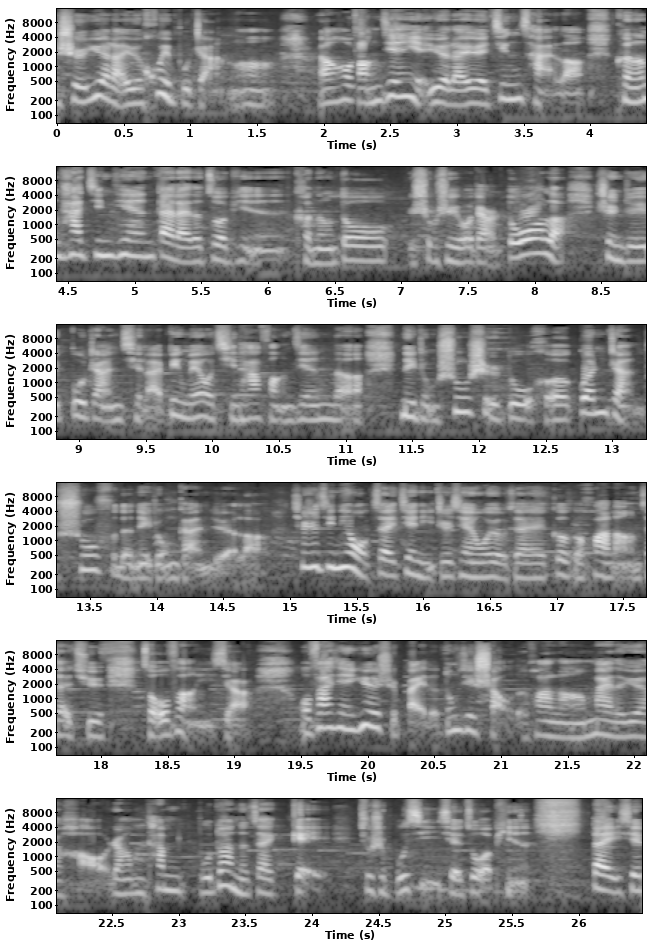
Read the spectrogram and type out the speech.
是越来越会布展了，然后房间也越来越精彩了。可能他今天带来的作品，可能都是不是有点多了，甚至于布展起来并没有其他房间的那种舒适度和观展舒服的那种感觉了。其实今天我在见你之前，我有在各个画廊再去走访一下，我发现越是摆的东西少的画廊卖的越好，然后他们不断的在给，就是补给一些作品，带一些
